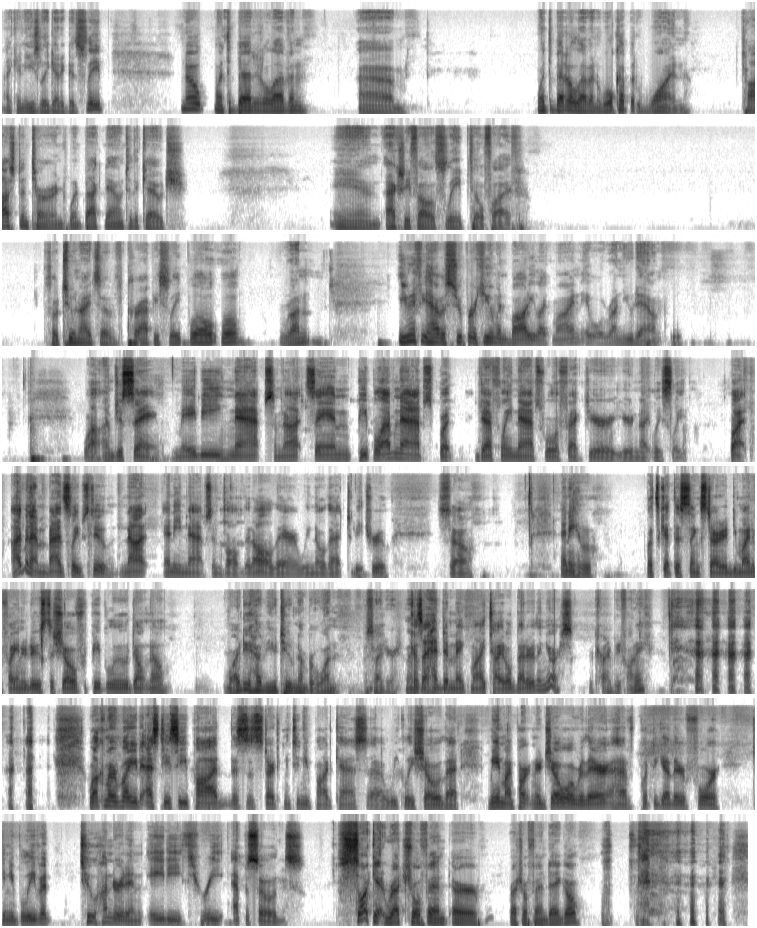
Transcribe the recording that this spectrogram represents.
I can easily get a good sleep. Nope. Went to bed at 11. Um, went to bed at 11, woke up at 1, tossed and turned, went back down to the couch, and actually fell asleep till 5. So two nights of crappy sleep will will run even if you have a superhuman body like mine, it will run you down. Well, I'm just saying, maybe naps. I'm not saying people have naps, but definitely naps will affect your your nightly sleep. But I've been having bad sleeps too. Not any naps involved at all. There, we know that to be true. So, anywho, let's get this thing started. Do you mind if I introduce the show for people who don't know? Why do you have YouTube number one beside your? Because I had to make my title better than yours. You're trying to be funny. Welcome everybody to STC Pod. This is Start to Continue podcast, a weekly show that me and my partner Joe over there have put together for, can you believe it, 283 episodes. Suck it, retro fan or retro fandango.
